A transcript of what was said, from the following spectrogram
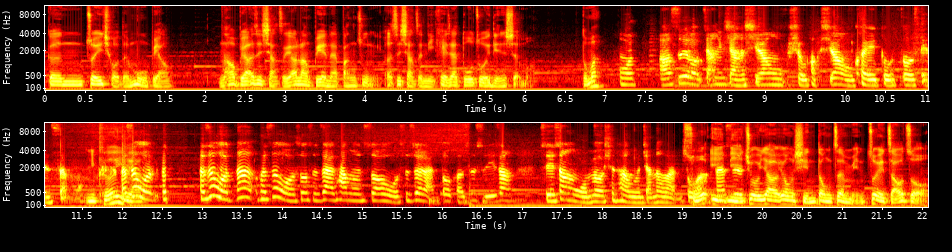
跟追求的目标，然后不要一直想着要让别人来帮助你，而是想着你可以再多做一点什么，懂吗？我老师有这样讲，希望我希望我可以多做点什么。你可以。可是我，可是我那，可是我说实在，他们说我是最懒惰，可是实际上，实际上我没有像他们讲那么懒惰。所以你就要用行动证明，最早走。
